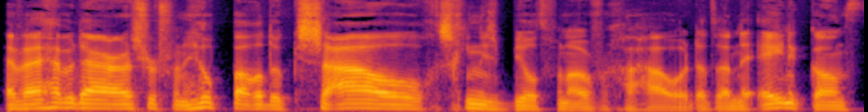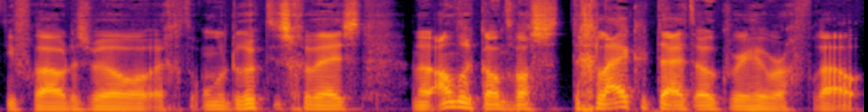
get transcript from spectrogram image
wij hebben daar een soort van heel paradoxaal geschiedenisbeeld van overgehouden. Dat aan de ene kant die vrouw dus wel echt onderdrukt is geweest. Aan de andere kant was ze tegelijkertijd ook weer heel erg vrouw.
